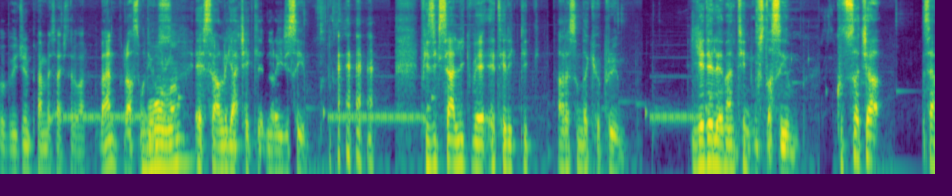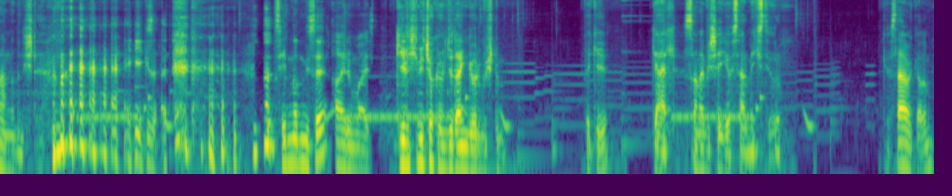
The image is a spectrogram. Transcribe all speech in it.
Bu büyücünün pembe saçları var. Ben Mor lan. Esrarlı gerçeklerin arayıcısıyım. Fiziksellik ve eteriklik arasında köprüyüm. Yedi elementin ustasıyım. Kutsaça sen anladın işte. İyi güzel. Senin adın ise Iron Wise. Gelişini çok önceden görmüştüm. Peki. Gel sana bir şey göstermek istiyorum. Göster bakalım.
